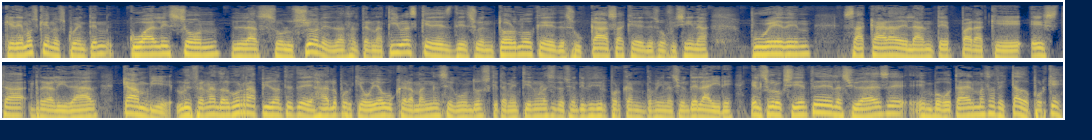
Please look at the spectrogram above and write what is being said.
queremos que nos cuenten cuáles son las soluciones, las alternativas que desde su entorno, que desde su casa, que desde su oficina pueden sacar adelante para que esta realidad cambie. Luis Fernando, algo rápido antes de dejarlo porque voy a Bucaramanga en segundos, que también tiene una situación difícil por contaminación del aire. El suroccidente de las ciudades eh, en Bogotá es el más afectado. ¿Por qué?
